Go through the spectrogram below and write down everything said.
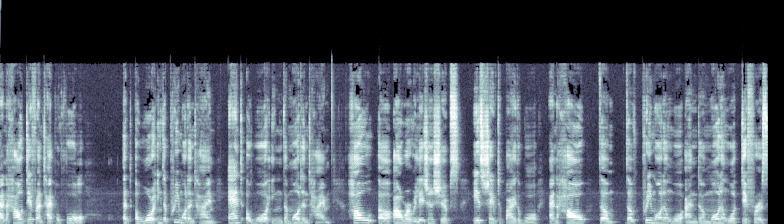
and how different type of war, a, a war in the pre-modern time and a war in the modern time, how uh, our relationships is shaped by the war, and how the the pre-modern war and the modern war differs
